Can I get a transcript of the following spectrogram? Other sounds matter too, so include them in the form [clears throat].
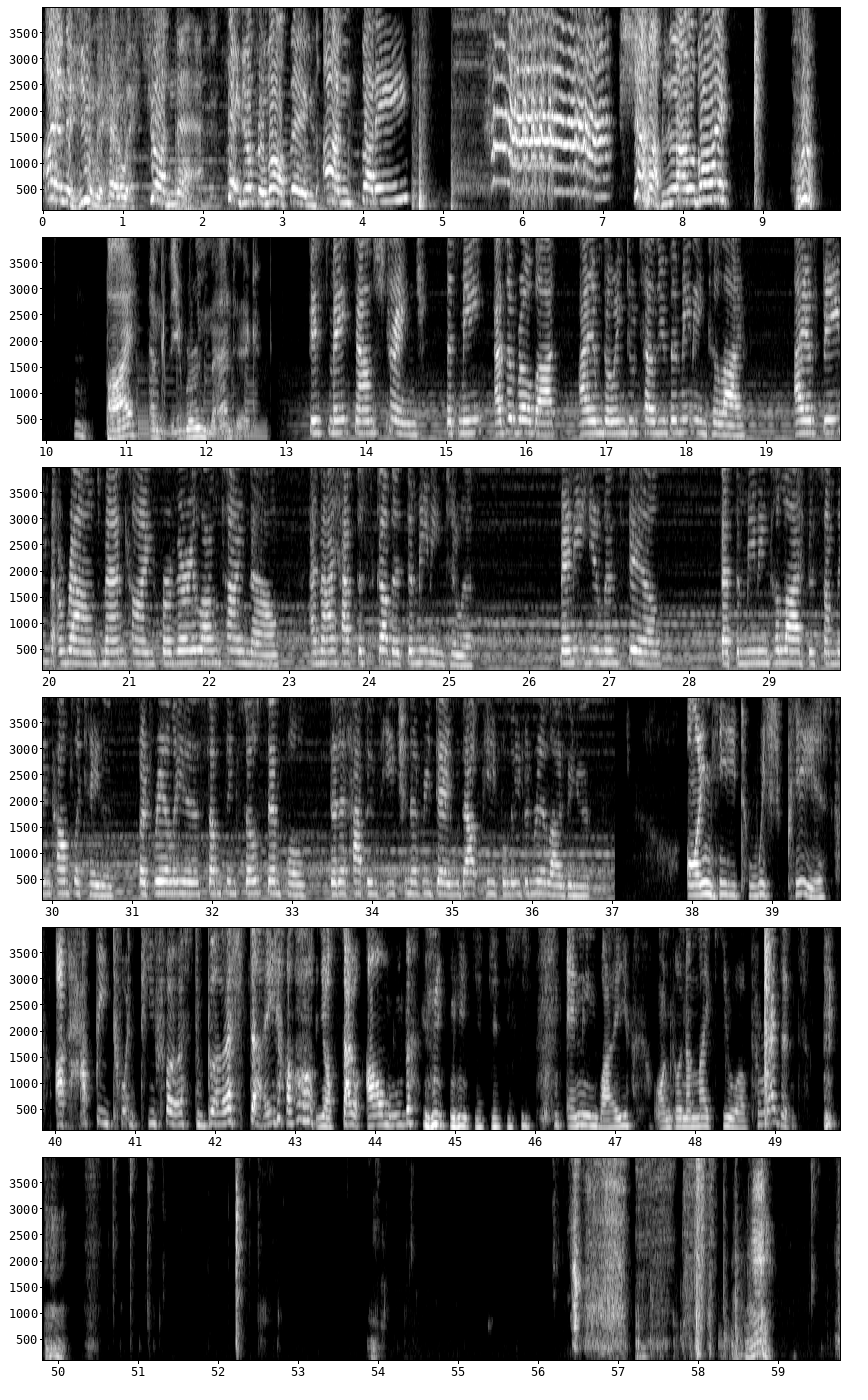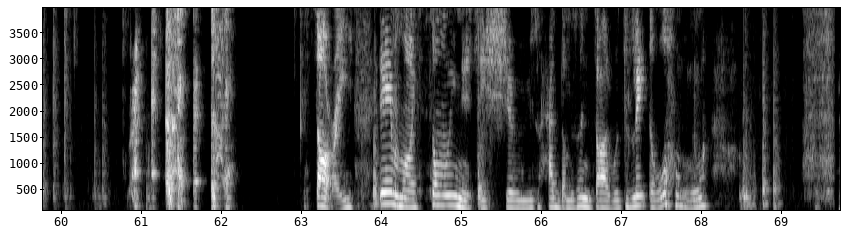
I am the human hero extraordinaire, savior from all things unfunny. Shut up, lull boy! I am the romantic. This may sound strange, but me, as a robot, I am going to tell you the meaning to life. I have been around mankind for a very long time now, and I have discovered the meaning to it. Many humans feel that the meaning to life is something complicated, but really it is something so simple that it happens each and every day without people even realizing it. I'm here to wish Pearce a happy 21st birthday. You're so old. anyway, I'm gonna make you a present. Sorry, they're my sinus issues. Had them since I was little.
